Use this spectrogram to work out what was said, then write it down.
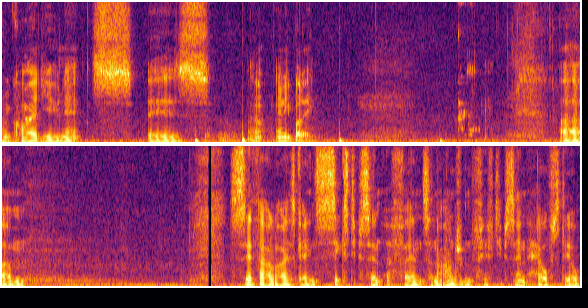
Required units is oh, anybody. Um, Sith allies gain 60% offense and 150% health steal.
